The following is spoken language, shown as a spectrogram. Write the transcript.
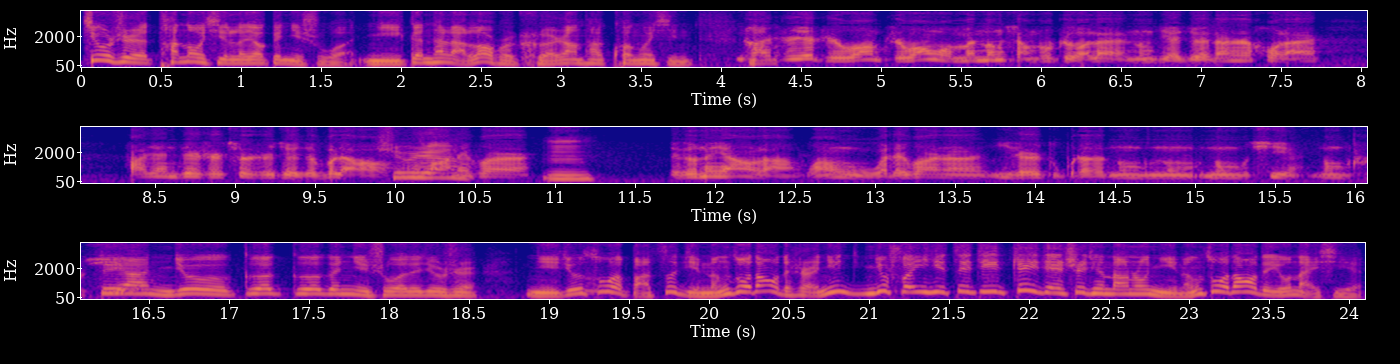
就是她闹心了要跟你说，你跟她俩唠会儿嗑，让她宽宽心。一开始也指望指望我们能想出辙来，能解决，但是后来发现这事确实解决不了。是不是我妈那块儿嗯，也就那样了，完我这块呢，一人堵着，弄不弄弄不气，弄不出气对呀、来。你就哥哥跟你说的就是，你就做把自己能做到的事儿，你你就分析这这这件事情当中你能做到的有哪些，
